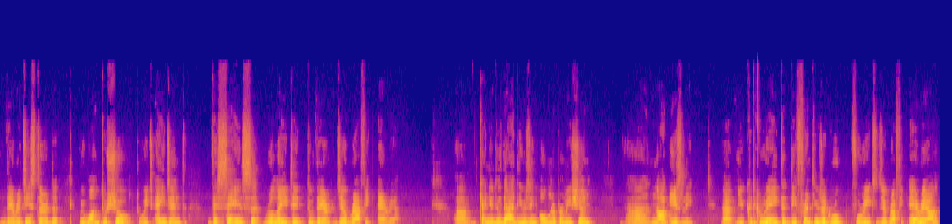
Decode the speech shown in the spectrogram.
they registered, we want to show to each agent the sales related to their geographic area. Um, can you do that using owner permission? Uh, not easily. Uh, you could create a different user group for each geographic area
